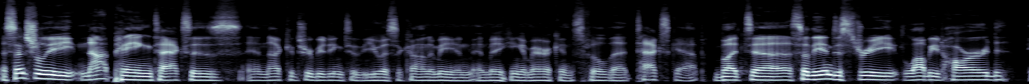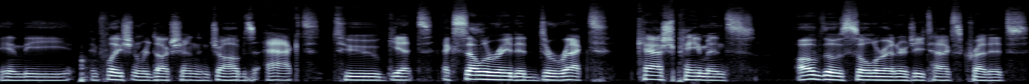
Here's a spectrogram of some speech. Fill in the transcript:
Essentially, not paying taxes and not contributing to the U.S. economy and, and making Americans fill that tax gap. But uh, so the industry lobbied hard in the Inflation Reduction and Jobs Act to get accelerated direct cash payments of those solar energy tax credits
